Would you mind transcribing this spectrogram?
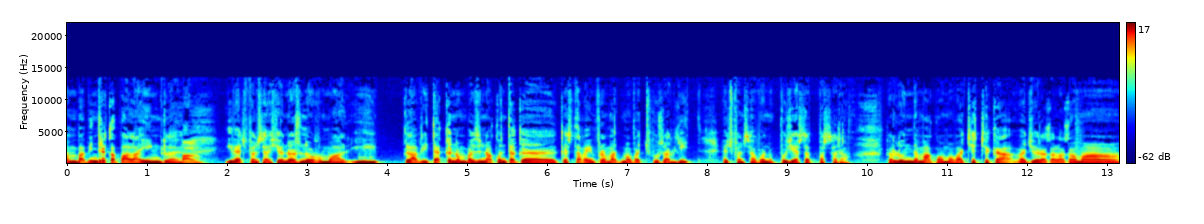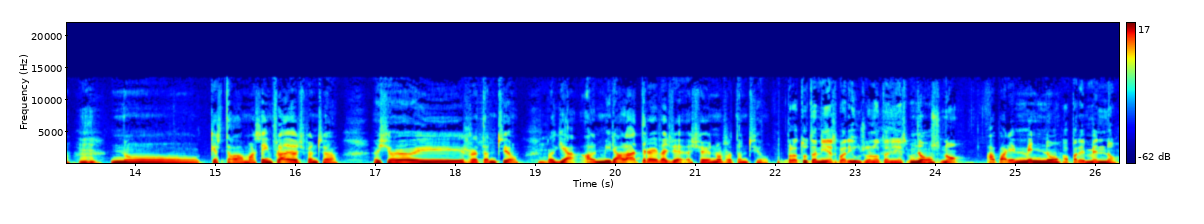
em va vindre cap a la ingle. Val. I vaig pensar, això no és normal. I mm. La veritat que no em vaig donar compte que, que estava inflamat, me vaig posar al llit, vaig pensar, bueno, doncs ja se't passarà. Però l'endemà, quan me vaig aixecar, vaig veure que la cama no... que estava massa inflada, i vaig pensar, això és retenció. Però ja, al mirar l'altre, vaig veure, això no és retenció. Però tu tenies varius o no tenies varius? No. No, Aparentment no. aparentment no.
